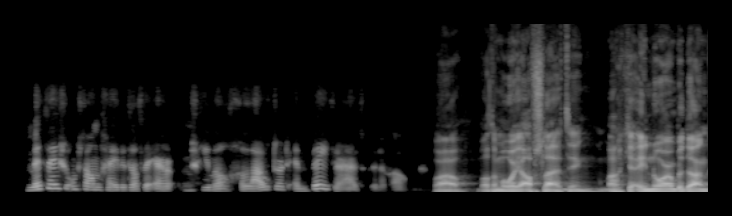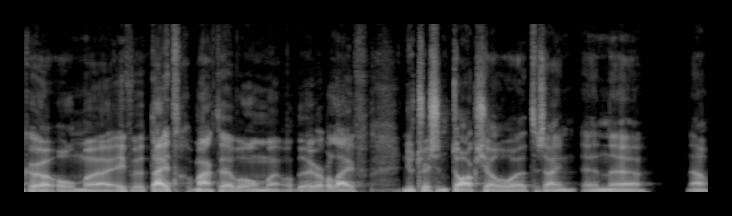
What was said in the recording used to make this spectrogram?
met deze omstandigheden, dat we er misschien wel gelouterd en beter uit kunnen komen. Wauw, wat een mooie afsluiting. Mag ik je enorm bedanken om uh, even tijd gemaakt te hebben om uh, op de Herbalife Nutrition Talk Show te zijn. En nou,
